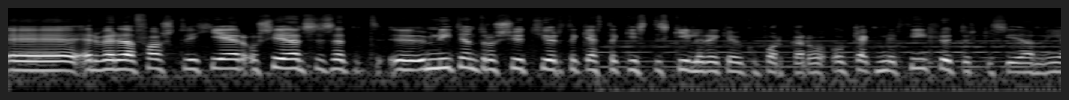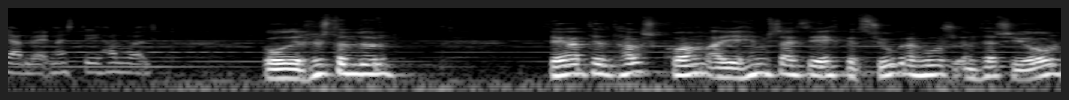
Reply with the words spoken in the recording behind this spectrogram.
er verið að fást við hér og síðan sagt uh, um 1970 er þetta gert að gisti skýli Reykjavíkur borgar og, og gegnir því hluturki síðan í alveg næstu í halva öld. Góðir hlustendur, þegar til tals kom að ég heimsækti eitthvað sjúkrahús um þessi jól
